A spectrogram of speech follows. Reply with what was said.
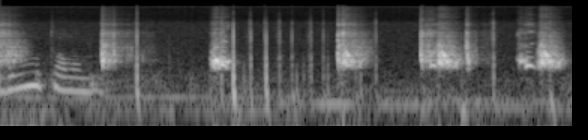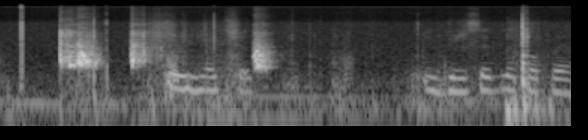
Bir kodum mu tamamdır. Oy headshot. İdriset'le kafaya.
